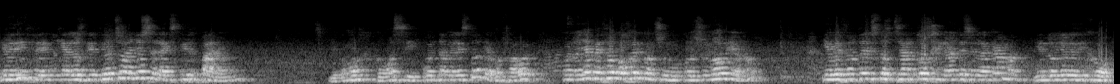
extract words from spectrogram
y me dice que a los 18 años se la extirparon yo, ¿cómo, ¿cómo así? Cuéntame la historia, por favor. Bueno, ella empezó a coger con su, con su novio, ¿no? Y empezó a hacer estos charcos gigantes en la cama. Y el novio le dijo,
